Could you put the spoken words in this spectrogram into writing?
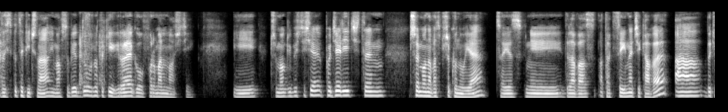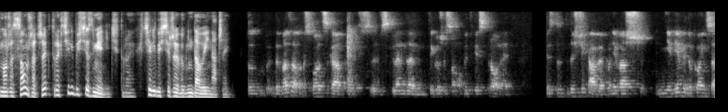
dość specyficzna i ma w sobie dużo takich reguł, formalności. I czy moglibyście się podzielić tym, czym ona Was przekonuje, co jest w niej dla Was atrakcyjne, ciekawe, a być może są rzeczy, które chcielibyście zmienić, które chcielibyście, żeby wyglądały inaczej? Debata oksfordzka pod względem tego, że są obydwie strony, jest dość ciekawe, ponieważ nie wiemy do końca,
